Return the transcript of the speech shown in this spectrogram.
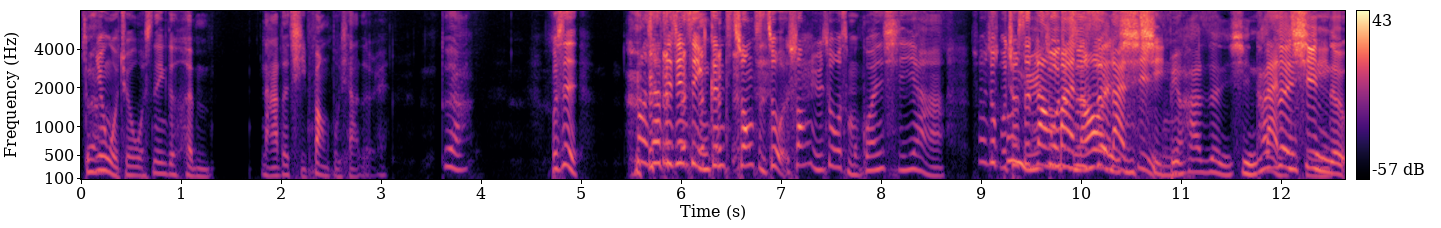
对，因为我觉得我是一个很拿得起放不下的人。对啊，不是放下这件事情跟双子座、双鱼座有什么关系呀？双鱼座不就是浪漫然后滥情？没有他任性，他任性的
